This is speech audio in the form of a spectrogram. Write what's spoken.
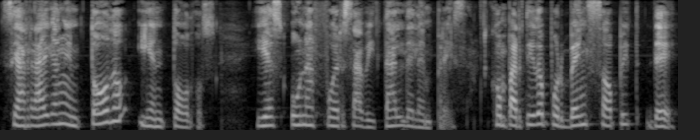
Se arraigan en todo y en todos y es una fuerza vital de la empresa. Compartido por Ben Sopit de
